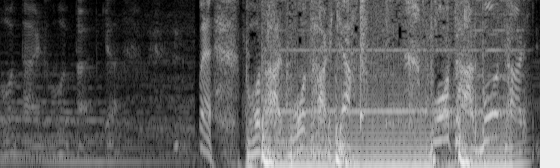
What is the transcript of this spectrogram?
बहुत हार्ड बहुत हार्ड क्या? बहुत हार्ड बहुत हार्ड क्या? बहुत हार्ड बहुत हार्ड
